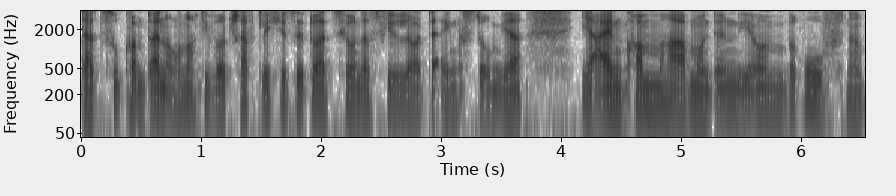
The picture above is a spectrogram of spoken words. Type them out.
Dazu kommt dann auch noch die wirtschaftliche Situation, dass viele Leute Ängste um ihr, ihr Einkommen haben und in ihrem Beruf. Ne?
